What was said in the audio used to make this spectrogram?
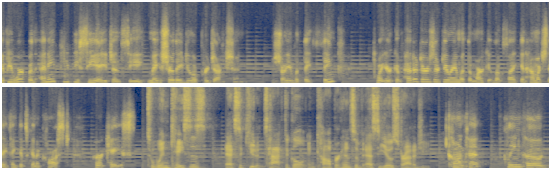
If you work with any PPC agency, make sure they do a projection to show you what they think, what your competitors are doing, what the market looks like, and how much they think it's going to cost per case. To win cases, execute a tactical and comprehensive SEO strategy. Content, clean code,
